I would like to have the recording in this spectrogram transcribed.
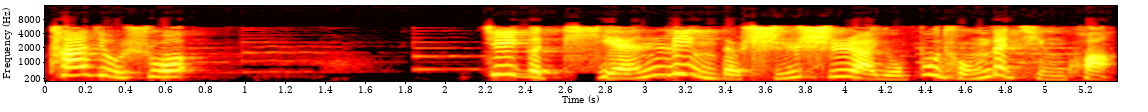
他就说，这个田令的实施啊有不同的情况，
